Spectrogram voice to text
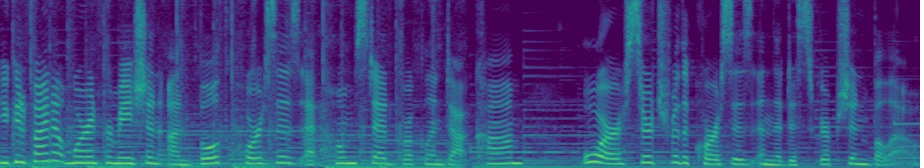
You can find out more information on both courses at homesteadbrooklyn.com or search for the courses in the description below.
